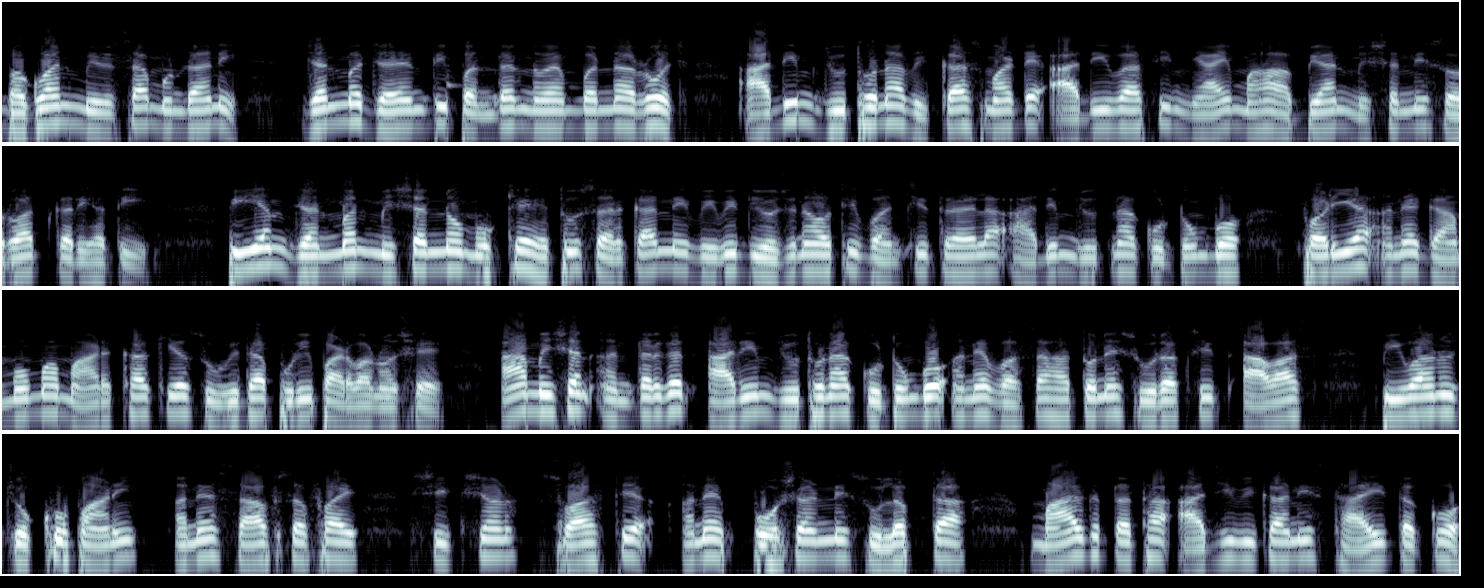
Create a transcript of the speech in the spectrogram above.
ભગવાન બિરસા મુંડાની જન્મ જયંતિ પંદર નવેમ્બરના રોજ આદિમ જૂથોના વિકાસ માટે આદિવાસી ન્યાય મહાઅભિયાન મિશનની શરૂઆત કરી હતી. પીએમ જનમન મિશનનો મુખ્ય હેતુ સરકારની વિવિધ યોજનાઓથી વંચિત રહેલા આદિમ જૂથના કુટુંબો, ફળિયા અને ગામોમાં માળખાકીય સુવિધા પૂરી પાડવાનો છે. આ મિશન અંતર્ગત આદિમ જૂથોના કુટુંબો અને વસાહતોને સુરક્ષિત આવાસ, પીવાનું ચોખ્ખું પાણી અને સાફ સફાઈ, શિક્ષણ, સ્વાસ્થ્ય અને પોષણની સુલભતા માર્ગ તથા આજીવિકાની સ્થાયી તકો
